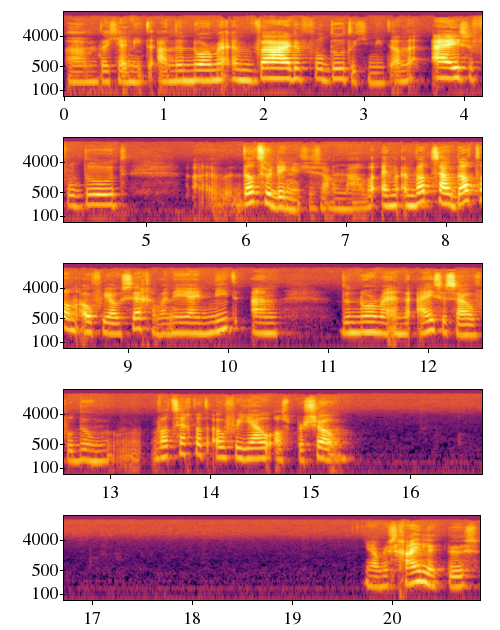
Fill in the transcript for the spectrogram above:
Ehm, dat jij niet aan de normen en waarden voldoet. Dat je niet aan de eisen voldoet. Uh, dat soort dingetjes allemaal. En, en wat zou dat dan over jou zeggen wanneer jij niet aan de normen en de eisen zou voldoen? Wat zegt dat over jou als persoon? Ja, waarschijnlijk dus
